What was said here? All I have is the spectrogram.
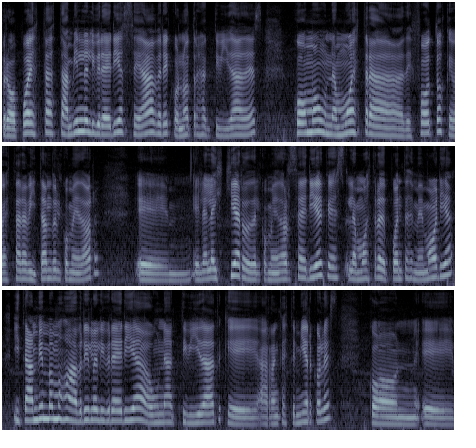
propuestas. También la librería se abre con otras actividades, como una muestra de fotos que va a estar habitando el comedor. Eh, el ala izquierda del comedor serie, que es la muestra de puentes de memoria. Y también vamos a abrir la librería a una actividad que arranca este miércoles con, eh,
